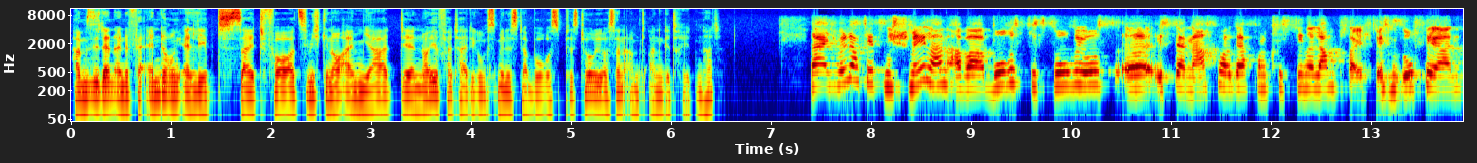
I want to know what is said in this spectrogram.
Haben Sie denn eine Veränderung erlebt, seit vor ziemlich genau einem Jahr der neue Verteidigungsminister Boris Pistorius sein Amt angetreten hat? Na, ich will das jetzt nicht schmälern, aber Boris Pistorius äh, ist der Nachfolger von Christine Lamprecht. Insofern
